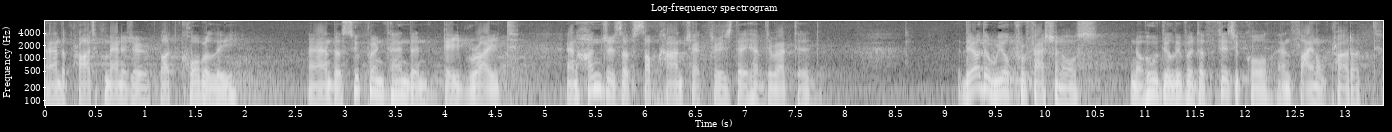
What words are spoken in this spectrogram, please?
and the project manager Bud Coberly and the superintendent Dave Wright and hundreds of subcontractors they have directed. They are the real professionals you know, who deliver the physical and final product.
